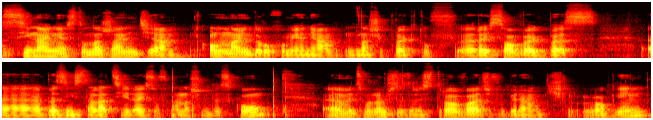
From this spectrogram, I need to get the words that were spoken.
C9 jest to narzędzie online do uruchomienia naszych projektów rejsowych bez, e, bez instalacji rejsów na naszym dysku. E, Więc możemy się zarejestrować, wybieram jakiś login.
